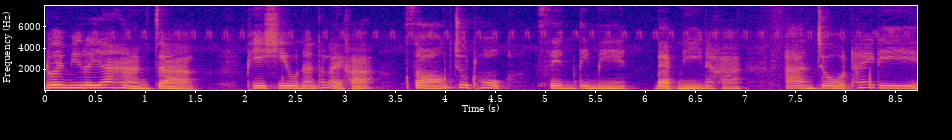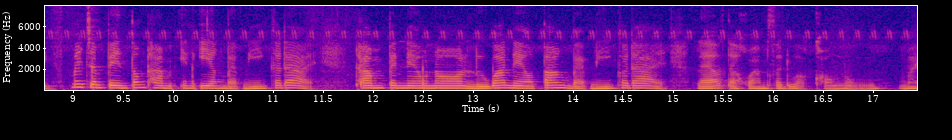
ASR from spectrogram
โดยมีระยะห่างจาก PQ นั้นเท่าไหร่คะ 2.6 เซนติเมตร แบบนี้นะคะ อ่านโจทย์ให้ดี ไม่จำเป็นต้องทำเอียงๆแบบนี้ก็ได้ทำเป็นแนวนอนหรือว่าแนวตั้งแบบนี้ก็ได้ แล้วแต่ความสะดวกของหนูไม่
